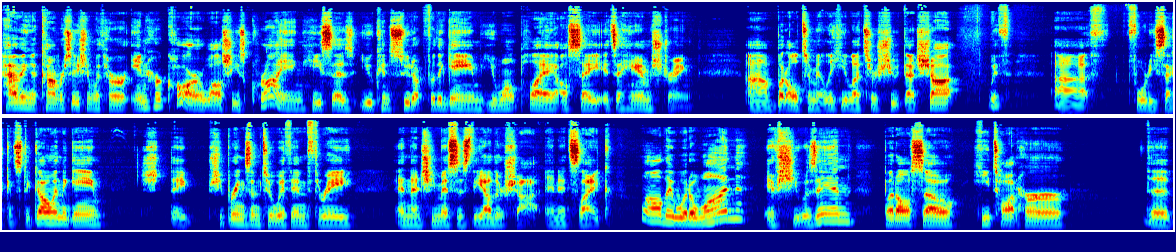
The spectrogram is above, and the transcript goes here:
having a conversation with her in her car while she's crying, he says, "You can suit up for the game. You won't play. I'll say it's a hamstring." Um, but ultimately, he lets her shoot that shot with uh, 40 seconds to go in the game. She, they she brings them to within three, and then she misses the other shot, and it's like, well, they would have won if she was in, but also he taught her the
